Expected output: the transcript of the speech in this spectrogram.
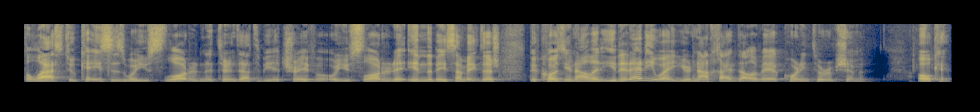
The last two cases where you slaughtered and it turns out to be a treva, or you slaughtered it in the Beis Hamikdash because you're not allowed to eat it anyway, you're not chayiv dalave according to Rav Shimon. Okay,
